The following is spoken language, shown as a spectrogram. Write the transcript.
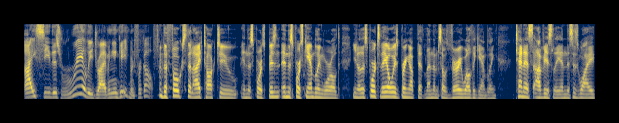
I see this really driving engagement for golf. the folks that I talk to in the sports business in the sports gambling world, you know, the sports they always bring up that lend themselves very well to gambling. Tennis, obviously, and this is why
